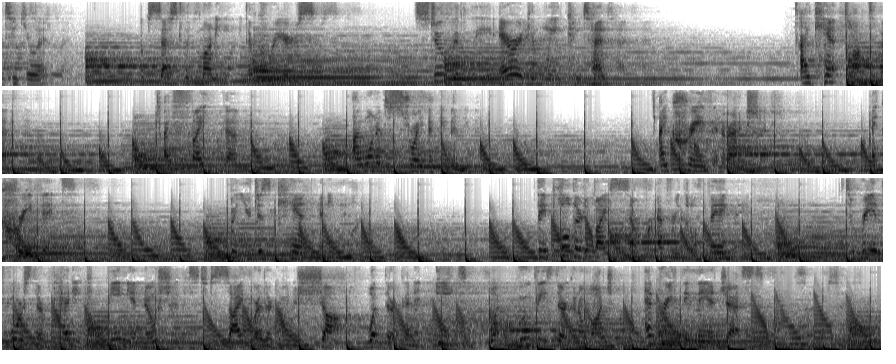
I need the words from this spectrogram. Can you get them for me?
inarticulate, obsessed with money, their careers, stupidly, arrogantly content. I can't talk to them. I fight them. I want to destroy them even. I crave interaction. I crave it. But you just can't anymore. They pull their devices out for every little thing reinforce their petty, convenient notions to decide where they're going to shop, what they're going to eat, what movies they're going to watch, everything they ingest.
